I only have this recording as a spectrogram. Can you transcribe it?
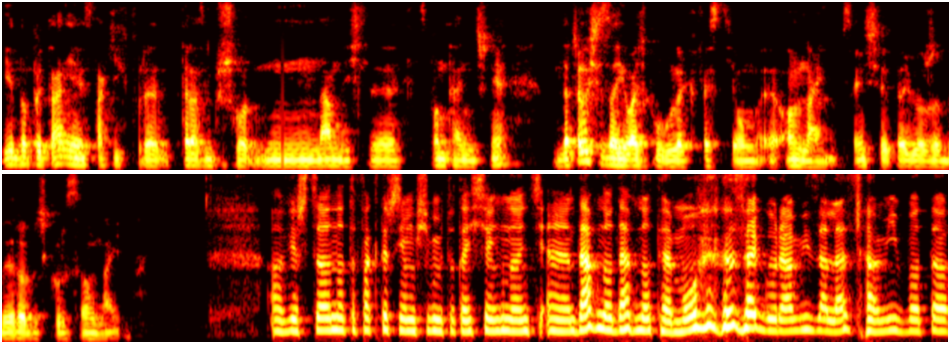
jedno pytanie z takich, które teraz mi przyszło na myśl spontanicznie. Dlaczego się zajęłaś w ogóle kwestią e, online, w sensie tego, żeby robić kursy online? O, wiesz co, no to faktycznie musimy tutaj sięgnąć e, dawno, dawno temu, za górami, za lasami, bo to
